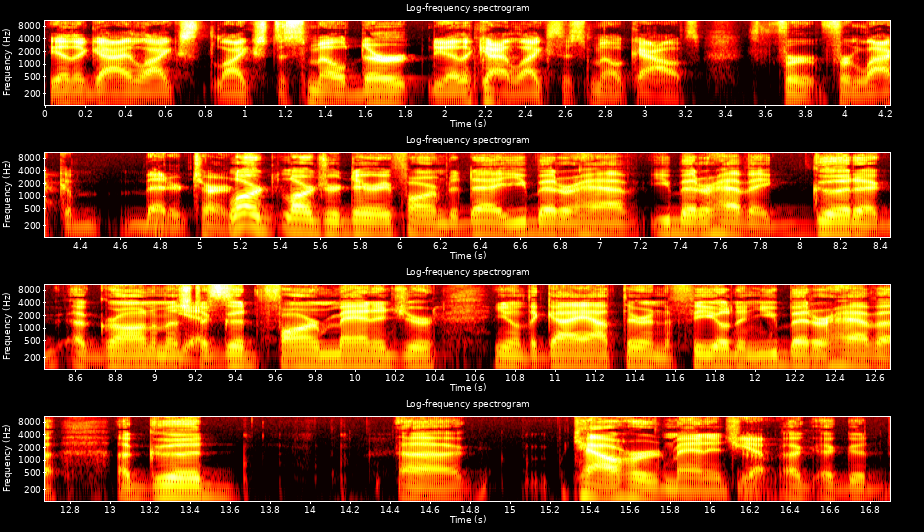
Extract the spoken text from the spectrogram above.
The other guy likes likes to smell dirt. The other guy likes to smell cows, for for lack of better terms. Large, larger dairy farm today, you better have you better have a good ag- agronomist, Yes. a good farm manager. You know the guy out there in the field, and you better have a a good uh, cow herd manager. Yep. A, a good.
